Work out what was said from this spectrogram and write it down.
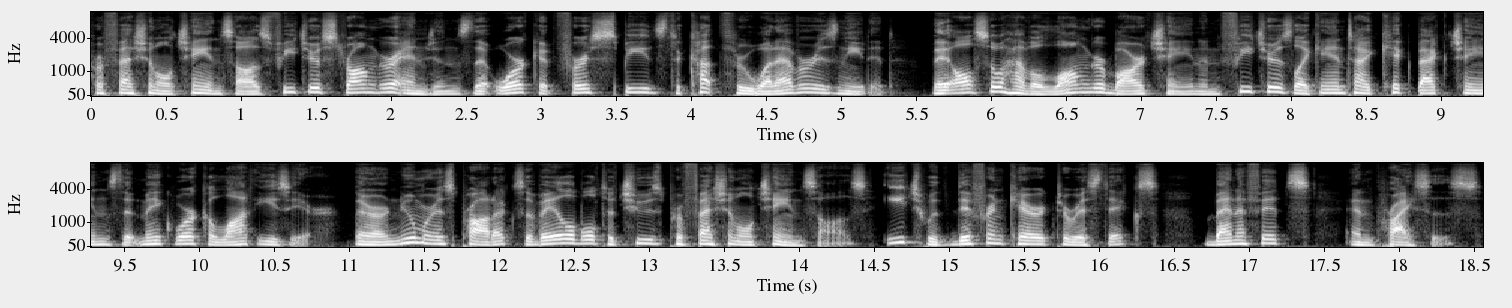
Professional chainsaws feature stronger engines that work at first speeds to cut through whatever is needed. They also have a longer bar chain and features like anti-kickback chains that make work a lot easier. There are numerous products available to choose professional chainsaws, each with different characteristics, benefits, and prices.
